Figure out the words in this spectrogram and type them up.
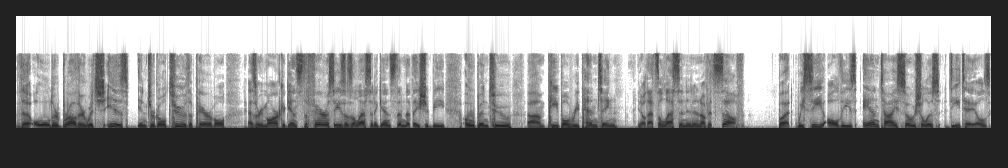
the older brother, which is integral to the parable, as a remark against the Pharisees, as a lesson against them that they should be open to um, people repenting. You know, that's a lesson in and of itself. But we see all these anti socialist details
